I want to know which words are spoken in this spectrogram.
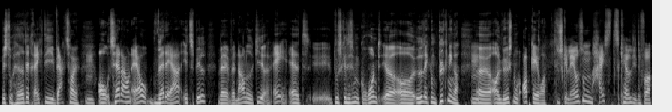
hvis du havde det rigtige værktøj. Mm. Og Teardown er jo, hvad det er, et spil, hvad, hvad navnet giver af, at øh, du skal ligesom gå rundt øh, og ødelægge nogle bygninger Mm. øh, og løse nogle opgaver. Du skal lave sådan nogle heists, kalder de det for.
